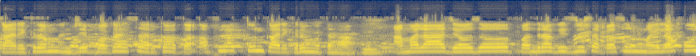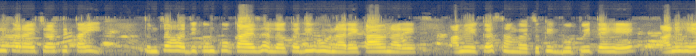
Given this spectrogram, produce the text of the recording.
कार्यक्रम म्हणजे बघायसारखा होता. अफलातून कार्यक्रम होता हा. आम्हाला जवळजवळ पंधरा वीस दिवसापासून महिला फोन करायच्या की ताई तुमचं हळदी कुंकू काय झालं? कधी होणार आहे? काय होणार आहे? आम्ही एकच सांगायचो की गुपित आहे हे आणि हे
